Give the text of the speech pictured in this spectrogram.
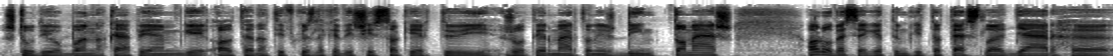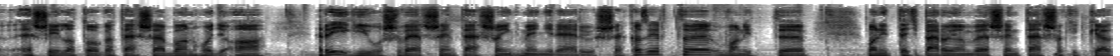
stúdióban a KPMG alternatív közlekedési szakértői Zsótér Márton és Din Tamás. Arról beszélgettünk itt a Tesla gyár esélylatolgatásában, hogy a régiós versenytársaink mennyire erősek. Azért van itt, van itt egy pár olyan versenytárs, akikkel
